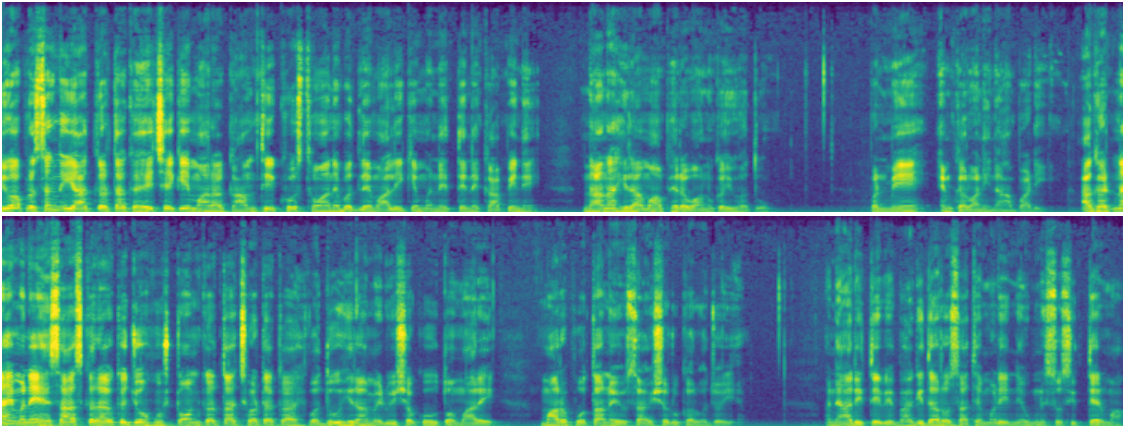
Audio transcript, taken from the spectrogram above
તેઓ આ પ્રસંગને યાદ કરતા કહે છે કે, મારા કામથી ખુશ થવાને બદલે માલિકે મને તેને કાપીને નાના હીરામાં ફેરવવાનું કહ્યું હતું. પણ મેં એમ કરવાની ના પાડી. આ ઘટનાએ મને અહેસાસ કરાવ્યો કે જો હું સ્ટોન કરતાં છ ટકા વધુ હીરા મેળવી શકું, તો મારે મારો પોતાનો વ્યવસાય શરૂ કરવો જોઈએ. અને આ રીતે બે ભાગીદારો સાથે મળીને ઓગણીસો સિત્તેરમાં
